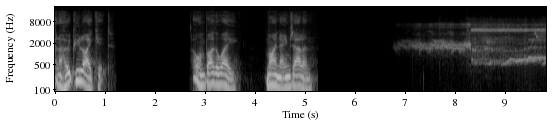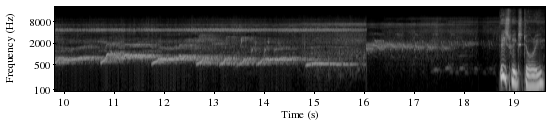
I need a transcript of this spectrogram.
and I hope you like it. Oh, and by the way, my name's Alan. This week's story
